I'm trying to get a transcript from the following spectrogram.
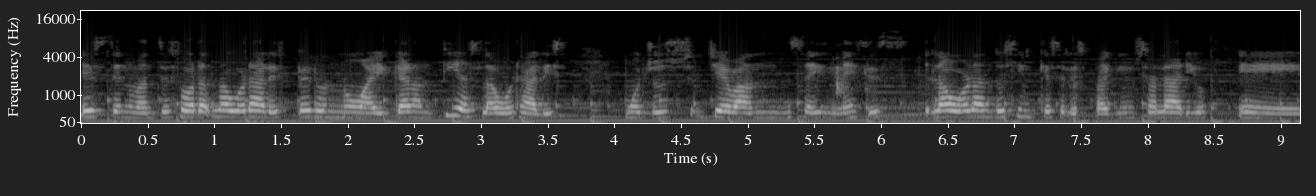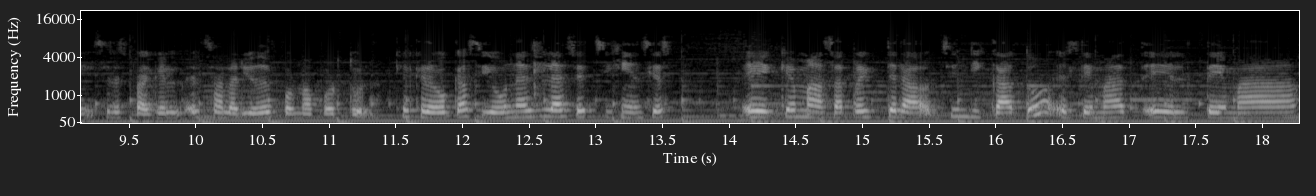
extenuantes horas laborales, pero no hay garantías laborales. Muchos llevan seis meses laborando sin que se les pague un salario, eh, se les pague el, el, salario de forma oportuna, que creo que ha sido una de las exigencias eh, que más ha reiterado el sindicato, el tema, el tema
